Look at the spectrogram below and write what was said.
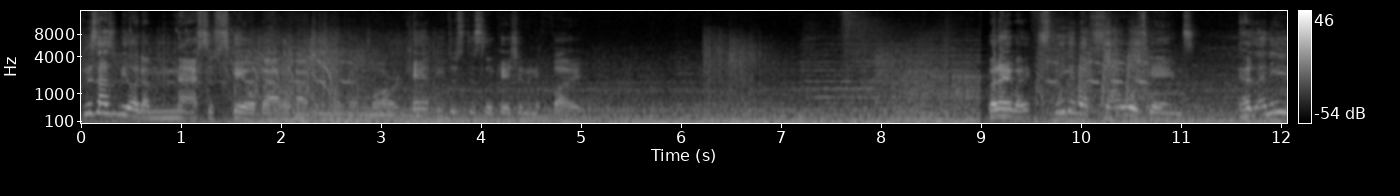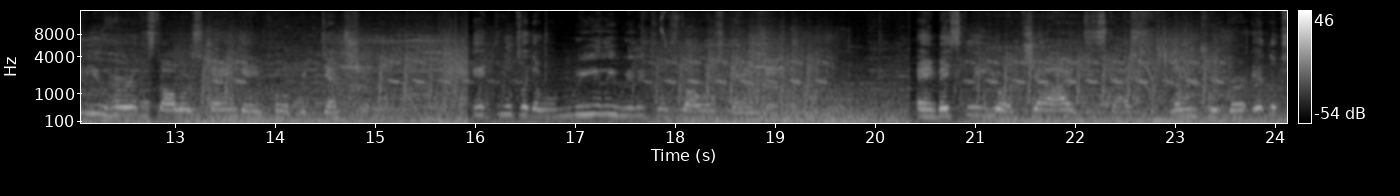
This has to be like a massive scale battle happening on Rhen Var. Can't be just dislocation in a fight. But anyway, speaking about Star Wars games, has any of you heard of a Star Wars fan game called Redemption? It looks like a really, really cool Star Wars fan game. And basically, you're a Jedi disguised clone trooper. It looks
